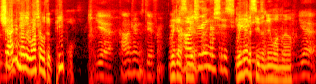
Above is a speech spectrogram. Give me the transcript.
Sure, I can barely watch that with the people. Yeah, Conjuring's different. We gotta see Conjuring, the, that shit is scary. we gotta see the new one though. Yeah.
